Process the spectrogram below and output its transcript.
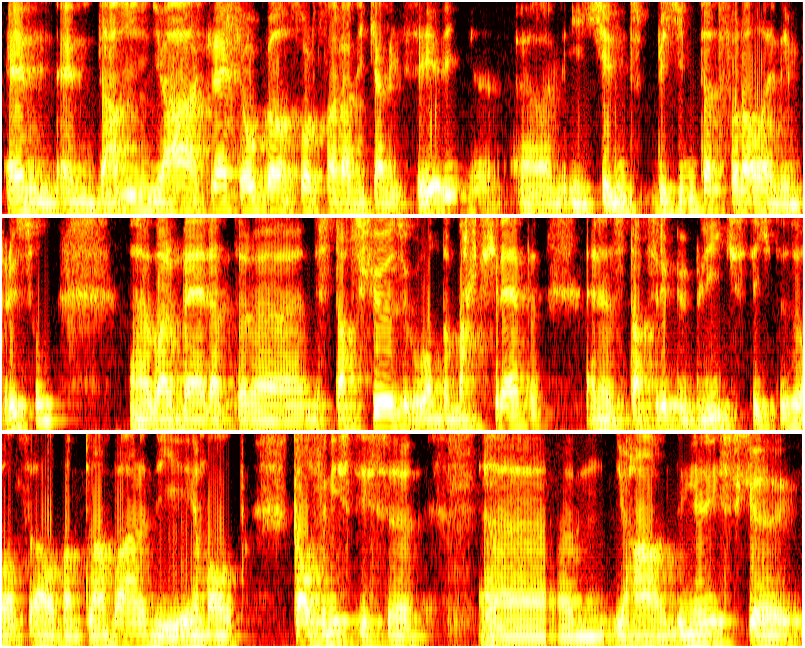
en, en dan ja, krijg je ook wel een soort van radicalisering. Uh, in Gent begint dat vooral en in Brussel, waarbij dat er, de stadsgeuzen gewoon de macht grijpen en een stadsrepubliek stichten, zoals ze al van plan waren, die helemaal op Calvinistische ja. ja dingen is. Ge,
